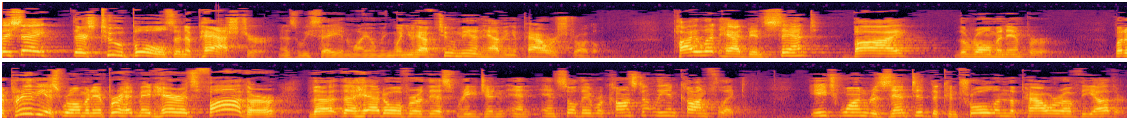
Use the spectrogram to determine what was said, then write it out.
they say there's two bulls in a pasture, as we say in Wyoming, when you have two men having a power struggle. Pilate had been sent by the Roman emperor. But a previous Roman emperor had made Herod's father the, the head over this region, and, and so they were constantly in conflict. Each one resented the control and the power of the other.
